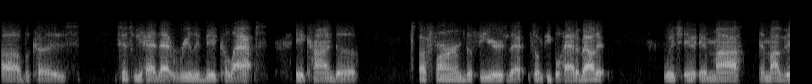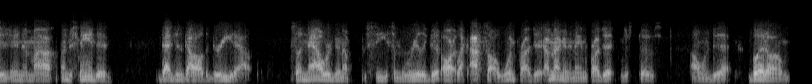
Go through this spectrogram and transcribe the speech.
uh, because since we had that really big collapse, it kind of affirmed the fears that some people had about it, which in, in my in my vision and my understanding, that just got all the greed out. So now we're gonna see some really good art. Like I saw one project. I'm not gonna name the project just because I don't want to do that. But um,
